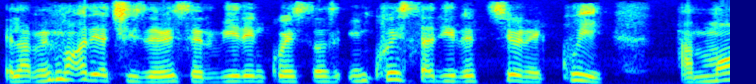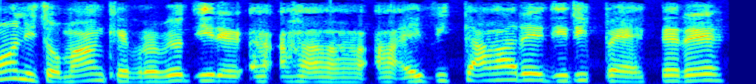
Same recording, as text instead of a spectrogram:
E la memoria ci deve servire in, questo, in questa direzione qui, a monito ma anche proprio dire, a, a, a evitare di ripetere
